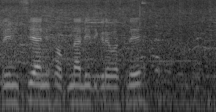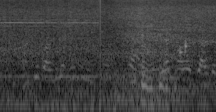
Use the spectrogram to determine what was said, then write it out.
प्रिन्सी आणि स्वप्नाली तिकडे बसले.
